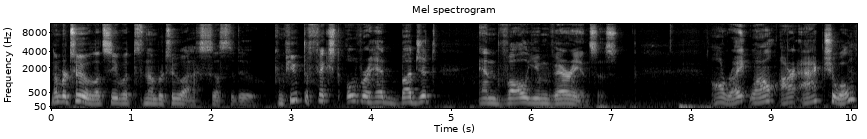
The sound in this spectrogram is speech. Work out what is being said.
Number two, let's see what number two asks us to do. Compute the fixed overhead budget and volume variances. All right, well, our actual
